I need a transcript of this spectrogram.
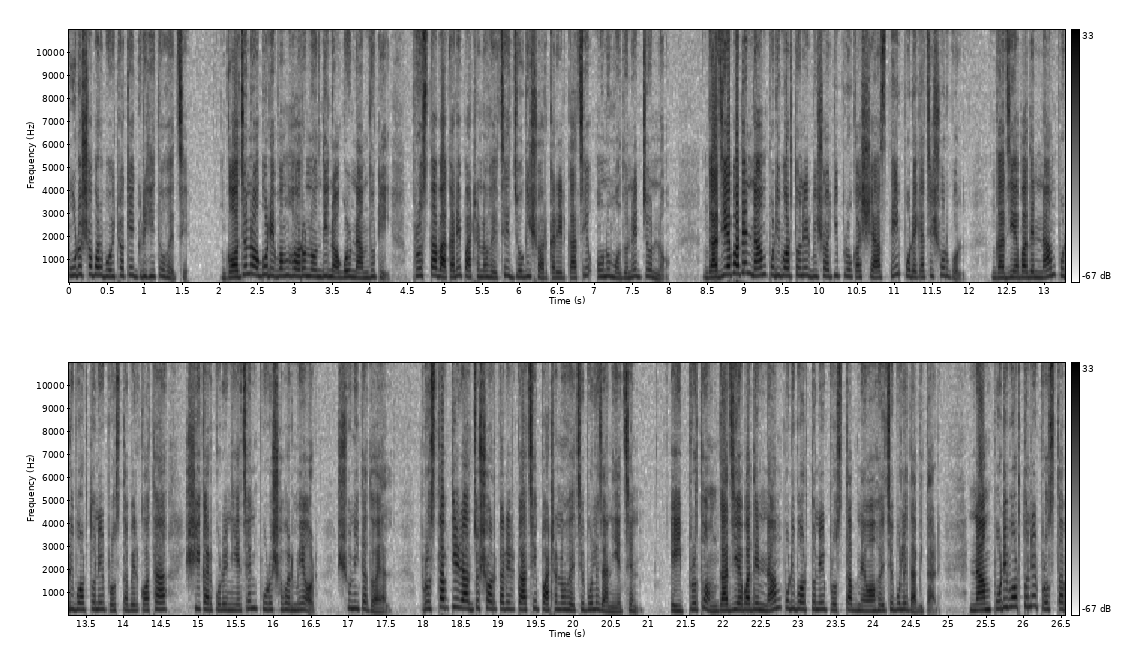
পুরসভার বৈঠকে গৃহীত হয়েছে। গজনগর এবং হরনন্দী নগর নাম দুটি প্রস্তাব আকারে পাঠানো হয়েছে যোগী সরকারের কাছে অনুমোদনের জন্য। গাজিয়াবাদের নাম পরিবর্তনের বিষয়টি প্রকাশ্যে আসতেই পড়ে গেছে শোরগোল। গাজিয়াবাদের নাম পরিবর্তনের প্রস্তাবের কথা স্বীকার করে নিয়েছেন পুরসভার মেয়র সুনিতা দয়াল। প্রস্তাবটি রাজ্য সরকারের কাছে পাঠানো হয়েছে বলে জানিয়েছেন। এই প্রথম গাজিয়াবাদের নাম পরিবর্তনের প্রস্তাব নেওয়া হয়েছে বলে দাবি তার। নাম পরিবর্তনের প্রস্তাব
